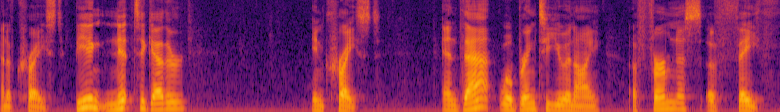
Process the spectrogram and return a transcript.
and of Christ, being knit together in Christ. And that will bring to you and I a firmness of faith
